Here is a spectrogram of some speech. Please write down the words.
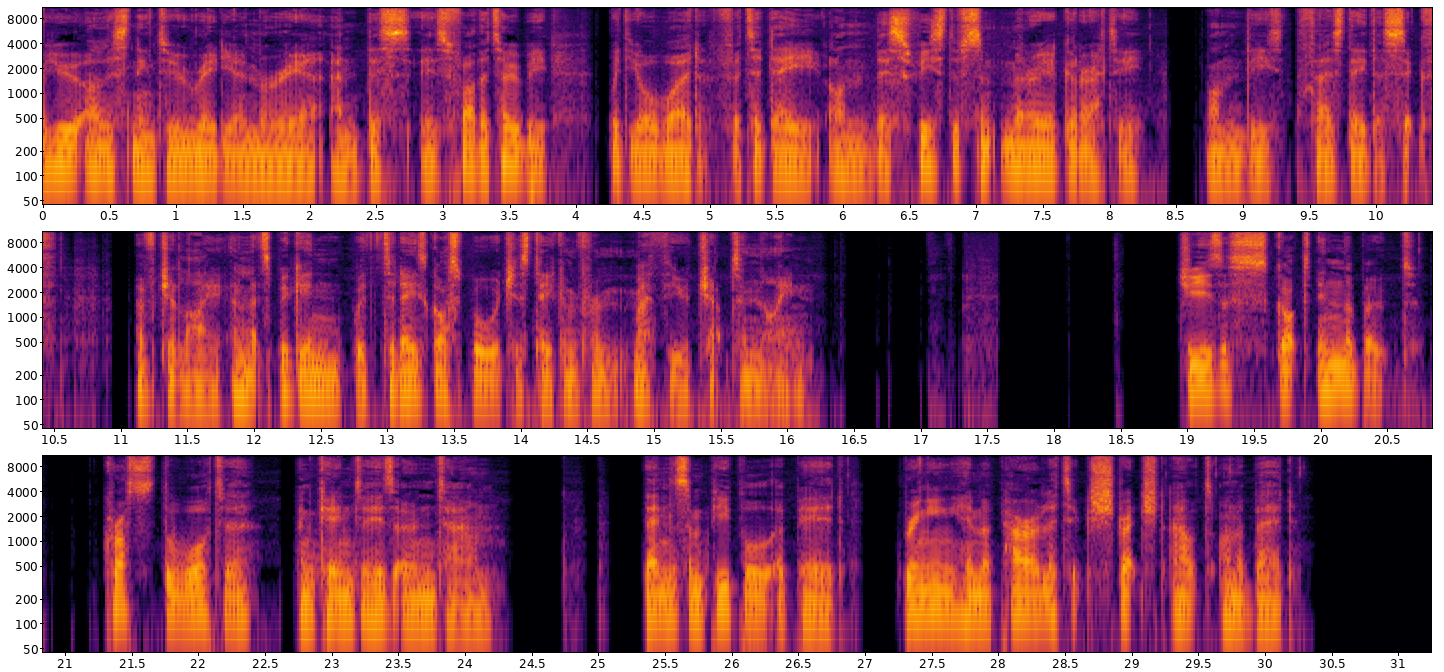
You are listening to Radio Maria, and this is Father Toby with your word for today on this feast of St. Maria Goretti on the Thursday, the 6th of July. And let's begin with today's Gospel, which is taken from Matthew chapter 9. Jesus got in the boat, crossed the water, and came to his own town. Then some people appeared bringing him a paralytic stretched out on a bed.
